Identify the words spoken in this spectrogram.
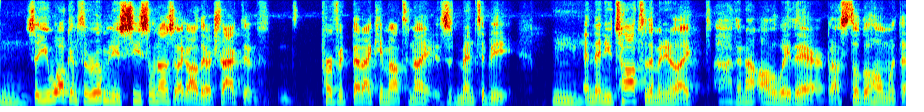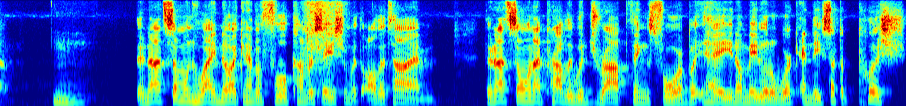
Mm. So you walk into the room and you see someone else, you're like, oh, they're attractive. It's perfect that I came out tonight. This is meant to be. Mm. And then you talk to them and you're like, oh, they're not all the way there, but I'll still go home with them. Mm. They're not someone who I know I can have a full conversation with all the time. They're not someone I probably would drop things for, but hey, you know, maybe it'll work. And they start to push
